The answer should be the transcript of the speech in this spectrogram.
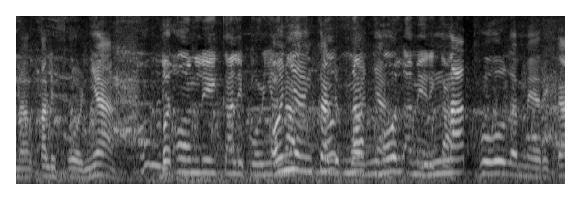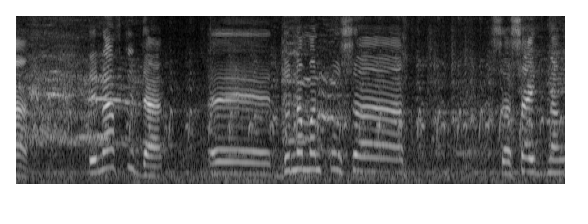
ng California. Only, But only California, only not, in California. not whole America. Not whole America. Then after that, eh, doon naman po sa sa side ng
